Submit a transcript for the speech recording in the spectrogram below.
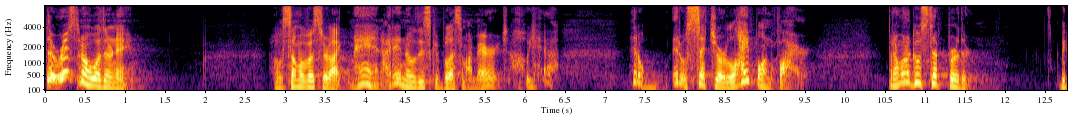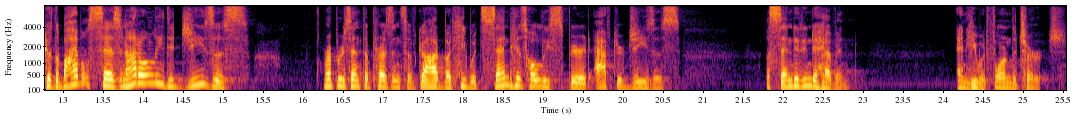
There is no other name. Oh, some of us are like, man, I didn't know this could bless my marriage. Oh, yeah. It'll, it'll set your life on fire. But I want to go a step further because the Bible says not only did Jesus represent the presence of God, but he would send his Holy Spirit after Jesus ascended into heaven and he would form the church.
